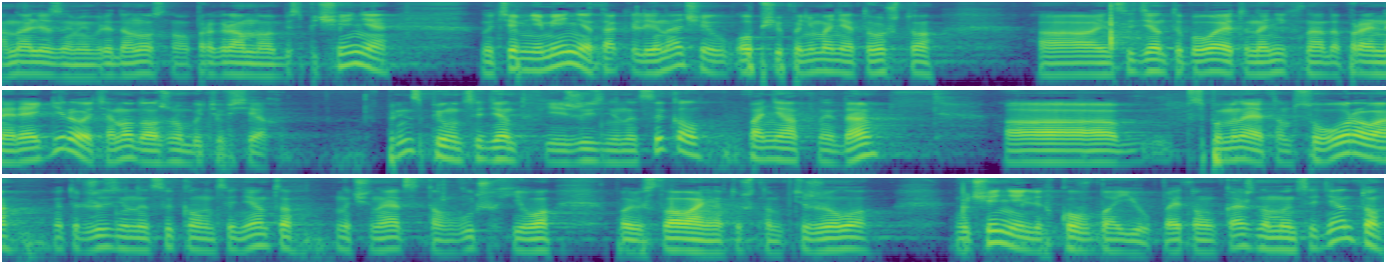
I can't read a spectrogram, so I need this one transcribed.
анализами вредоносного программного обеспечения, но тем не менее, так или иначе, общее понимание того, что э, инциденты бывают и на них надо правильно реагировать, оно должно быть у всех. Принципе, у инцидентов есть жизненный цикл, понятный, да. А, вспоминая там Суворова, этот жизненный цикл инцидентов начинается там в лучших его повествованиях, потому что там тяжело в учении, легко в бою. Поэтому каждому инциденту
